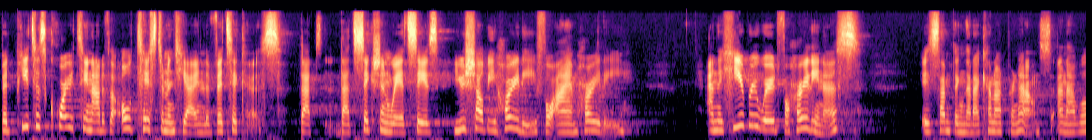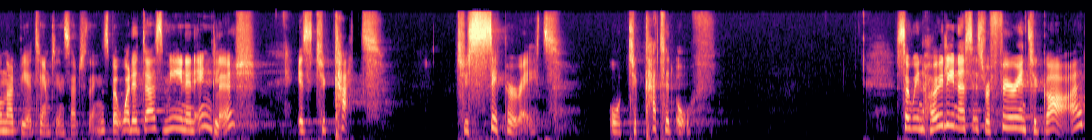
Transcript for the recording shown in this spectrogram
But Peter's quoting out of the Old Testament here in Leviticus, that, that section where it says, You shall be holy, for I am holy. And the Hebrew word for holiness is something that I cannot pronounce, and I will not be attempting such things. But what it does mean in English is to cut, to separate, or to cut it off. So when holiness is referring to God,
